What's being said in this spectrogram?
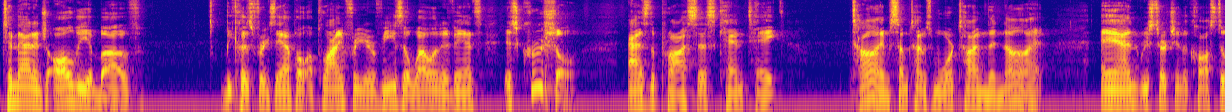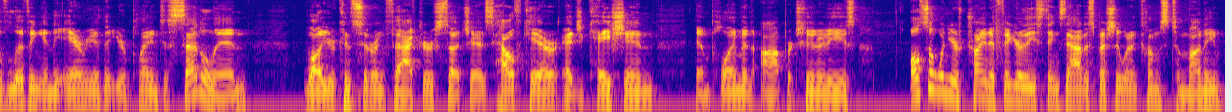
to manage all the above because, for example, applying for your visa well in advance is crucial as the process can take time, sometimes more time than not, and researching the cost of living in the area that you're planning to settle in while you're considering factors such as healthcare, education, employment opportunities. Also, when you're trying to figure these things out, especially when it comes to money,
